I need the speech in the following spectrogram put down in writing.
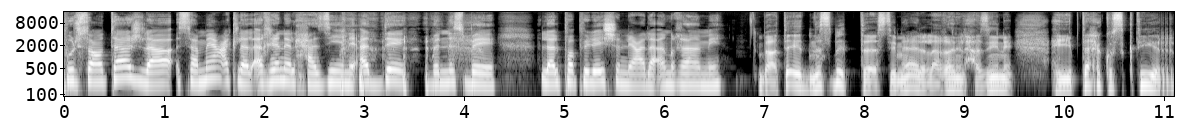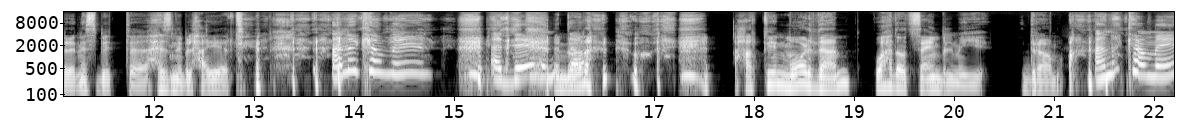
ال percentage لسماعك للأغاني الحزينة قد إيه بالنسبة لل population اللي على أنغامي؟ بعتقد نسبة استماعي للأغاني الحزينة هي بتعكس كتير نسبة حزني بالحياة. أنا كمان. قد إنه أنا حاطين more than 91% دراما. أنا كمان.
